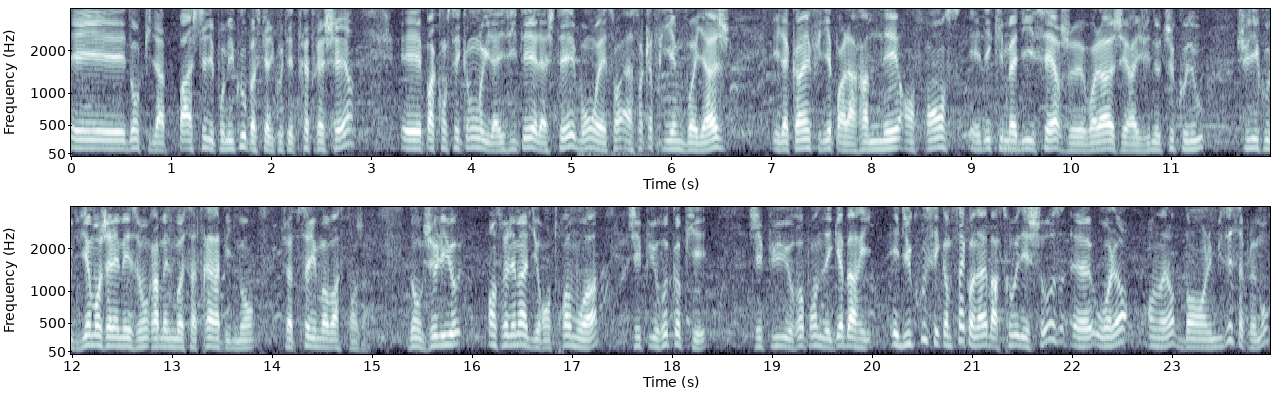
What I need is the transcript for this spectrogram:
Et donc, il n'a pas acheté du premier coup parce qu'elle coûtait très très cher. Et par conséquent, il a hésité à l'acheter. Bon, à son, à son quatrième voyage, il a quand même fini par la ramener en France. Et dès qu'il m'a dit, Serge, voilà, j'ai une Tchoukonou, je lui ai dit, écoute, viens manger à la maison, ramène-moi ça très rapidement. Je veux absolument avoir cet engin. Donc, je l'ai eu entre les mains durant trois mois. J'ai pu recopier. J'ai pu reprendre les gabarits. Et du coup, c'est comme ça qu'on arrive à retrouver des choses. euh, ou alors, en allant dans les musées simplement,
